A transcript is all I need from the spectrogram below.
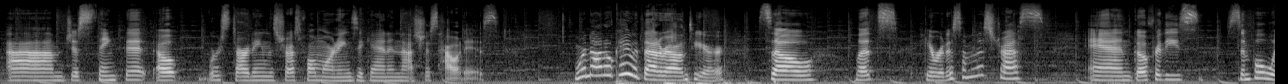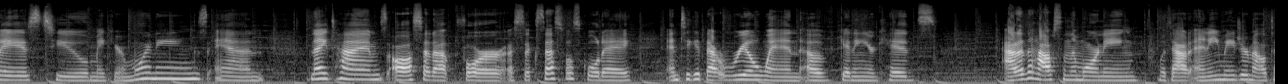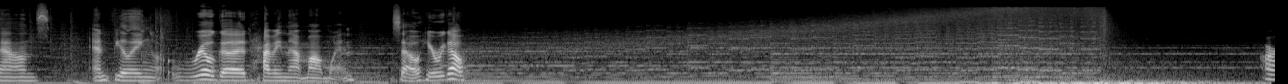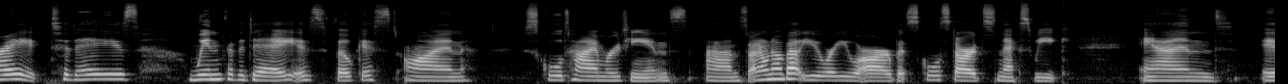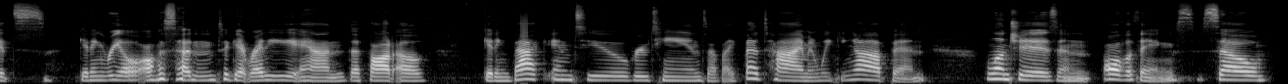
um, just think that, oh, we're starting the stressful mornings again and that's just how it is. We're not okay with that around here. So let's get rid of some of the stress and go for these simple ways to make your mornings and night times all set up for a successful school day and to get that real win of getting your kids out of the house in the morning without any major meltdowns and feeling real good having that mom win. So here we go. All right, today's win for the day is focused on school time routines. Um, so I don't know about you where you are, but school starts next week and it's getting real all of a sudden to get ready and the thought of getting back into routines of like bedtime and waking up and lunches and all the things. So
